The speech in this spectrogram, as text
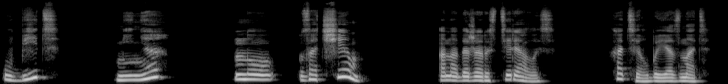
Убить? Меня? Но зачем? Она даже растерялась. Хотел бы я знать.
